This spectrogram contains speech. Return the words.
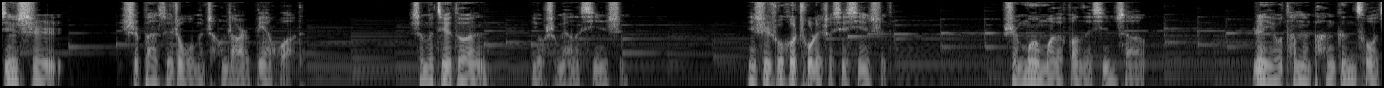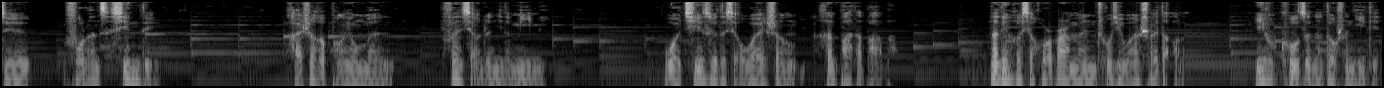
心事是伴随着我们成长而变化的。什么阶段有什么样的心事？你是如何处理这些心事的？是默默的放在心上，任由他们盘根错节，腐烂在心底，还是和朋友们？分享着你的秘密。我七岁的小外甥很怕他爸爸。那天和小伙伴们出去玩摔倒了，衣服裤子呢都是泥点，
